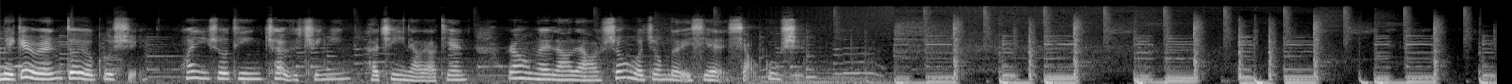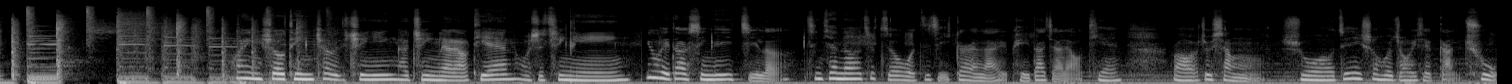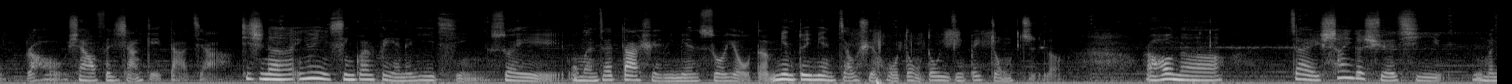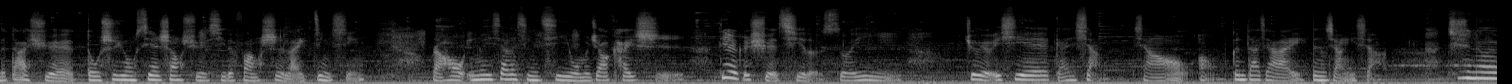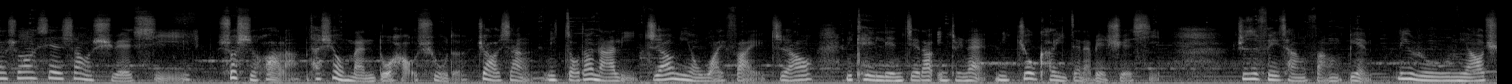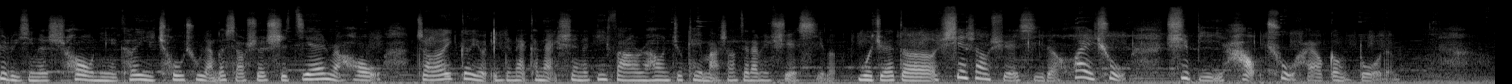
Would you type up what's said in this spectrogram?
每个人都有故事，欢迎收听 Chat 的清音和青音聊聊天，让我们来聊聊生活中的一些小故事。欢迎收听 Chat 的清音和青音聊聊天，我是青音，又回到新的一集了。今天呢，就只有我自己一个人来陪大家聊天。然后就想说最近生活中一些感触，然后想要分享给大家。其实呢，因为新冠肺炎的疫情，所以我们在大学里面所有的面对面教学活动都已经被终止了。然后呢，在上一个学期，我们的大学都是用线上学习的方式来进行。然后因为下个星期我们就要开始第二个学期了，所以就有一些感想。想要嗯跟大家来分享一下，其实呢，说到线上学习，说实话啦，它是有蛮多好处的。就好像你走到哪里，只要你有 WiFi，只要你可以连接到 Internet，你就可以在那边学习。就是非常方便。例如，你要去旅行的时候，你也可以抽出两个小时的时间，然后找到一个有 internet connection 的地方，然后你就可以马上在那边学习了。我觉得线上学习的坏处是比好处还要更多的。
